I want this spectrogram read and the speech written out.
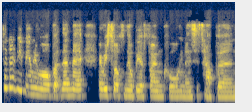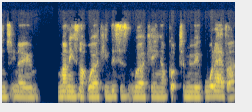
They don't need me anymore but then they every so often there'll be a phone call you know this has happened you know money's not working this isn't working i've got to move whatever.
